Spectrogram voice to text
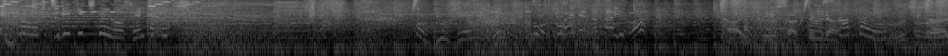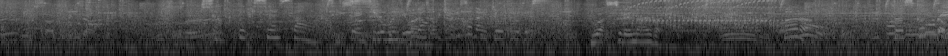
出撃地点を選択お前覚えてなさいよ対空索敵だ。撃つぜ対空索敵だ撃つぜ索敵センサーを設置戦するね況は予断を許さない状態です忘れないわあら助かったわ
